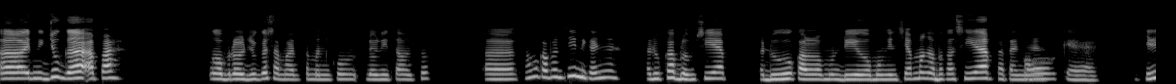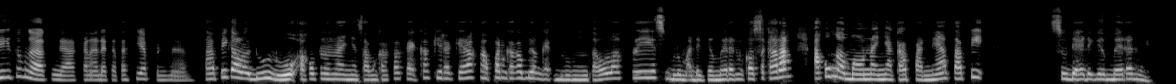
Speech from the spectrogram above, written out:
eh, ini juga apa ngobrol juga sama temanku Donita itu eh kamu kapan sih nikahnya aduh kak belum siap aduh kalau mau diomongin siap mah gak bakal siap katanya Oke. jadi itu nggak nggak akan ada kata siap benar Tapi kalau dulu aku pernah nanya sama kakak kayak kak kira-kira kapan kakak bilang kayak belum tahu lah Fris, belum ada gambaran. Kalau sekarang aku nggak mau nanya kapannya tapi sudah ada gambaran nggak?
